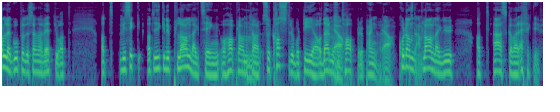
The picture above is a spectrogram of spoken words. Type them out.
alle gode produsenter vet jo at at hvis, ikke, at hvis ikke du planlegger ting og har planen klar, så kaster du bort tida, og dermed Mm. Ja. så taper du penger. Ja, Hvordan planlegger du at jeg skal være effektiv?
